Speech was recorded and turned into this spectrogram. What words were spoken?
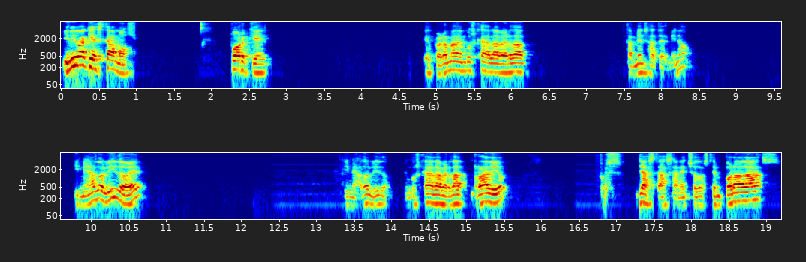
Y digo aquí estamos porque el programa de En Busca de la Verdad también se ha terminado. Y me ha dolido, ¿eh? Y me ha dolido. En busca de la verdad radio, pues ya está, se han hecho dos temporadas,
